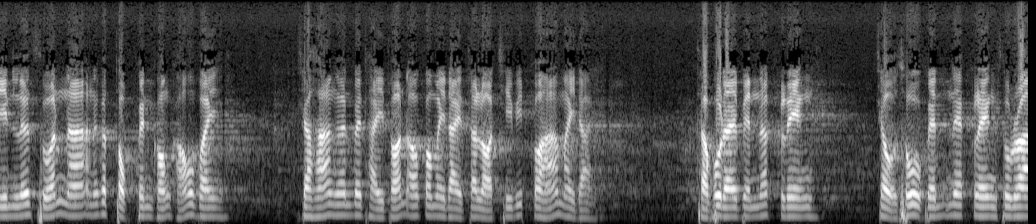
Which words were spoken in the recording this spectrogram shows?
ดินหรือสวนนาอันนั้นก็ตกเป็นของเขาไป จะหาเงินไปไถ่ถอนเอาก็ไม่ได้ ตลอดชีวิตก็หาไม่ได้ ถ้าผู้ใดเป็นนักเลง เจ้าสู้เป็นนักเลงสุรา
